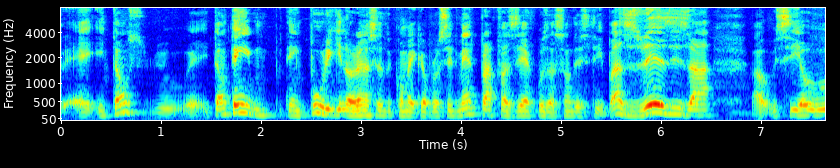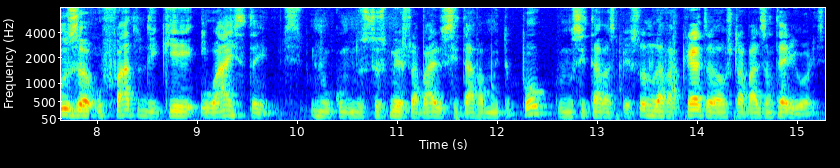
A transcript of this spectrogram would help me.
é, então, então tem, tem pura ignorância de como é que é o procedimento para fazer acusação desse tipo. Às vezes há se usa o fato de que o Einstein, no, nos seus primeiros trabalhos, citava muito pouco, não citava as pessoas, não dava crédito aos trabalhos anteriores.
